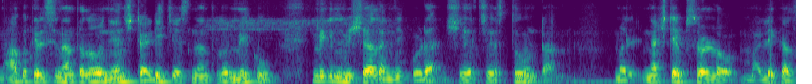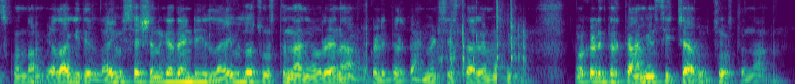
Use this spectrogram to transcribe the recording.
నాకు తెలిసినంతలో నేను స్టడీ చేసినంతలో మీకు మిగిలిన విషయాలన్నీ కూడా షేర్ చేస్తూ ఉంటాను. మరి నెక్స్ట్ ఎపిసోడ్లో మళ్ళీ కలుసుకుందాం. ఎలాగ ఇది లైవ్ సెషన్ కదండి. లైవ్లో చూస్తున్నాను ఎవరైనా ఒకళ్ళిద్దరు కామెంట్స్ ఇస్తారేమో అని. ఒకళ్ళిద్దరు కామెంట్స్ ఇచ్చారు చూస్తున్నాను.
